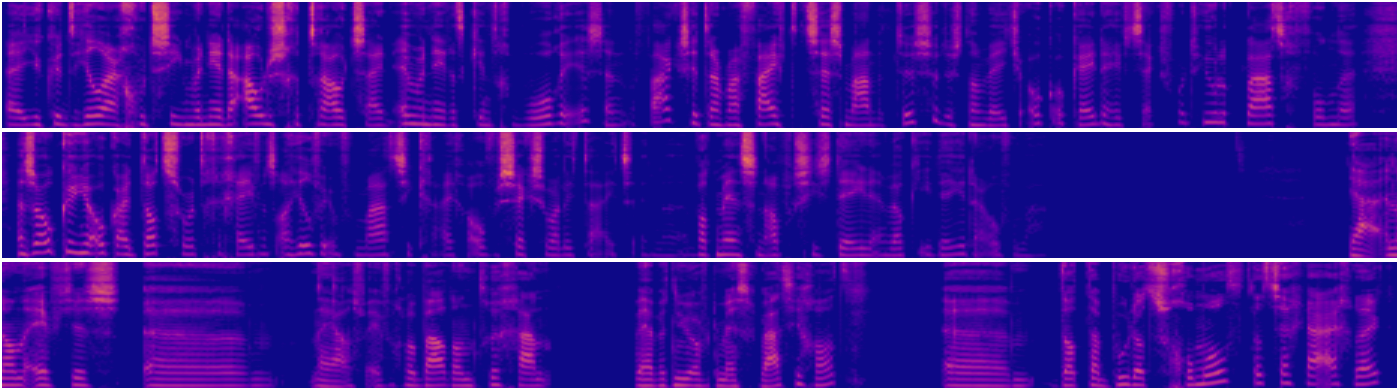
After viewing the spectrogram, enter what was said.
Uh, je kunt heel erg goed zien wanneer de ouders getrouwd zijn en wanneer het kind geboren is. En vaak zit er maar vijf tot zes maanden tussen. Dus dan weet je ook, oké, okay, er heeft seks voor huwelijk plaatsgevonden. En zo kun je ook uit dat soort gegevens al heel veel informatie krijgen over seksualiteit. En uh, wat mensen nou precies deden en welke ideeën daarover waren. Ja, en dan eventjes, uh, nou ja, als we even globaal dan teruggaan. We hebben het nu over de menstruatie gehad. Uh, dat taboe dat schommelt, dat zeg jij eigenlijk.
